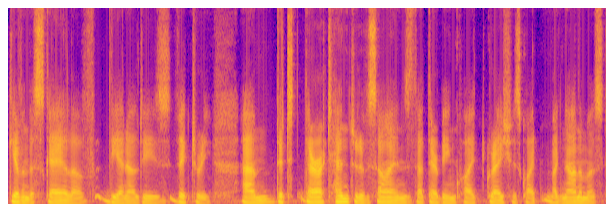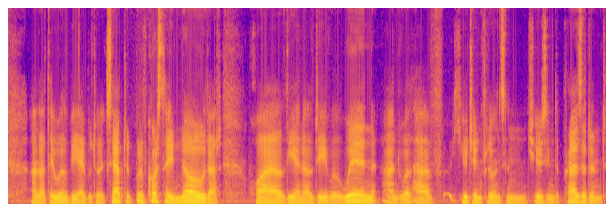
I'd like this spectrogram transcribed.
given the scale of the NLD's victory. Um, the t- there are tentative signs that they're being quite gracious, quite magnanimous, and that they will be able to accept it. But of course, they know that while the NLD will win and will have huge influence in choosing the president,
